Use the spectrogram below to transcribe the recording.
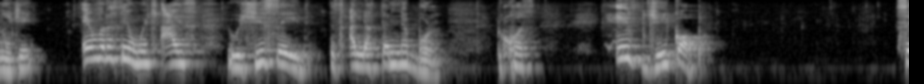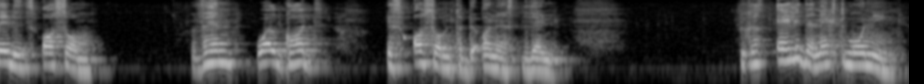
Okay? Everything which I which he said is understandable because if Jacob said it's awesome, then, well, God is awesome to be honest, then. Because early the next morning,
